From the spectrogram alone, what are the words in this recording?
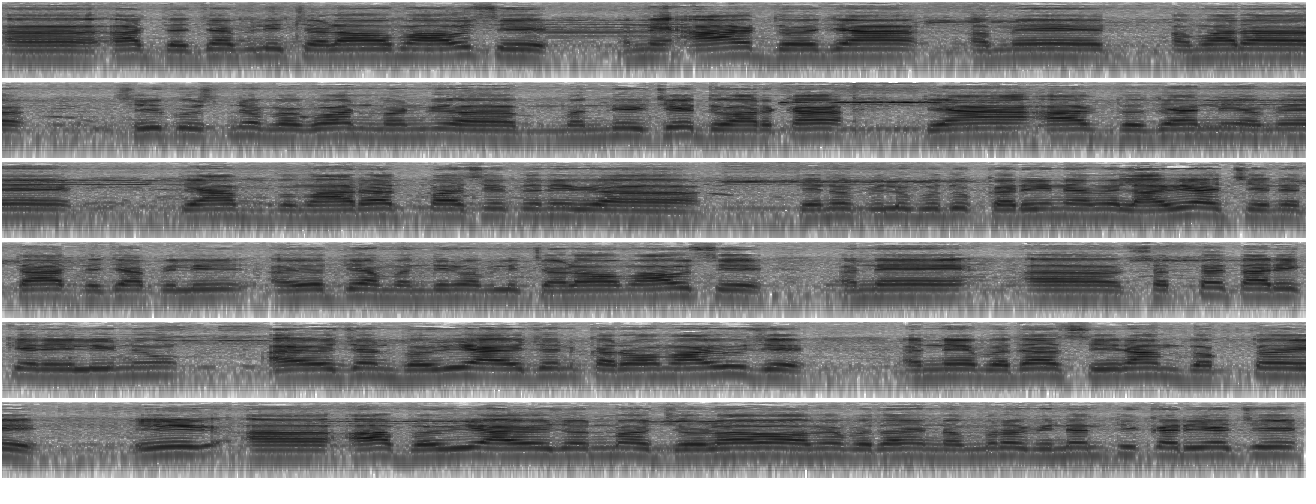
આ ધજા પેલી ચડાવવામાં આવશે અને આ ધ્વજા અમે અમારા શ્રી કૃષ્ણ ભગવાન મંદિર છે, દ્વારકા. ત્યાં આ ધજાની અમે, ત્યાં મહારાજ પાસે તેની તેનું પેલું બધું કરીને અમે લાવ્યા છીએ અને ત્યાં ધજા પેલી અયોધ્યા મંદિરમાં પેલી ચડાવવામાં આવશે અને સત્તર તારીખે રેલીનું આયોજન, ભવ્ય આયોજન કરવામાં આવ્યું છે અને બધા શ્રીરામ ભક્તોએ એ આ ભવ્ય આયોજનમાં જોડાવા અમે બધાને નમ્ર વિનંતી કરીએ છીએ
